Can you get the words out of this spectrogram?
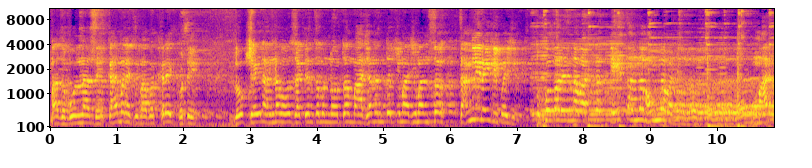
माझं बोलणं असेल काय म्हणायचं बाबा? खरे खोटे लोकशाहीर अण्णाभाऊ साठ्यांचं म्हणणं होतं माझ्यानंतरची माझी माणसं चांगली राहिली पाहिजे. तुकोबारांना वाटलं तेच अण्णाभाऊंना वाटलं. मार्ग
